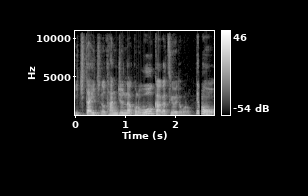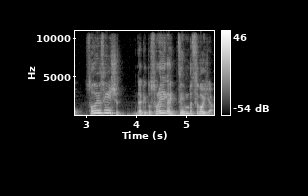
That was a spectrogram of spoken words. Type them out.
1対1の単純なこのウォーカーが強いところ。でも、そういう選手って、だけどそれ以外全部すごいじゃん。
